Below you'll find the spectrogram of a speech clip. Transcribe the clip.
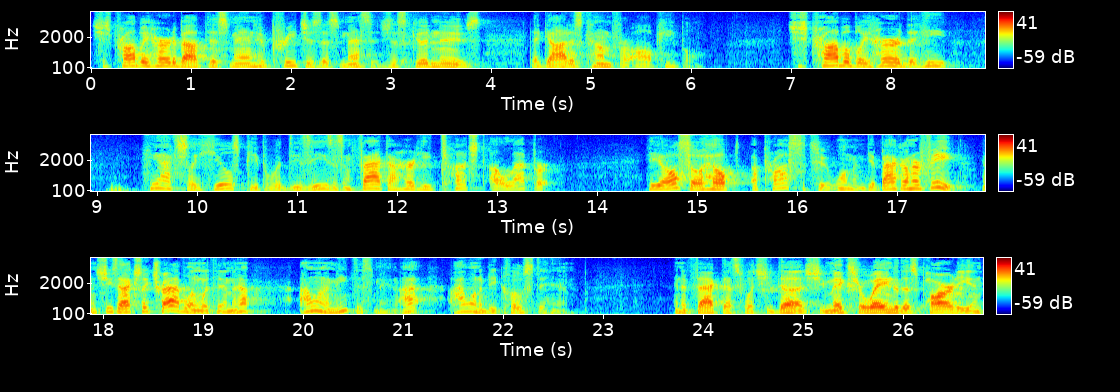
She's probably heard about this man who preaches this message, this good news that God has come for all people. She's probably heard that he, he actually heals people with diseases. In fact, I heard he touched a leper. He also helped a prostitute woman get back on her feet and she's actually traveling with him. I, I want to meet this man. I, I want to be close to him. And in fact, that's what she does. She makes her way into this party and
